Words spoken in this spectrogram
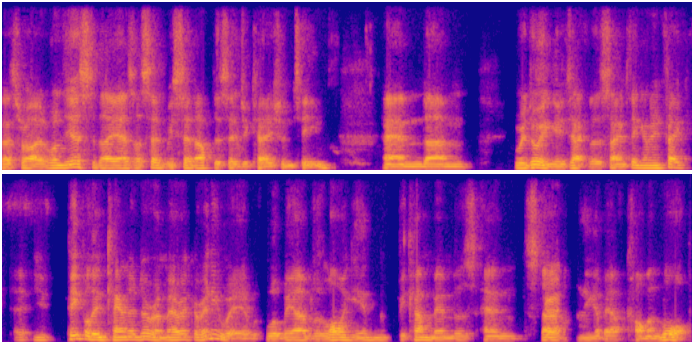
That's right. Well yesterday as i said we set up this education team and um, we're doing exactly the same thing. And in fact, uh, you, people in Canada, America, anywhere will be able to log in, become members, and start learning about common law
